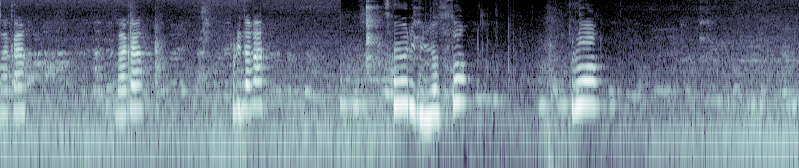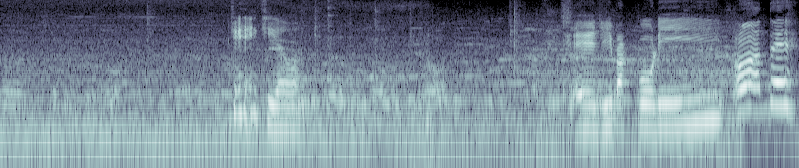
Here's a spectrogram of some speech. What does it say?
나가. 나가. 불이 나가. 서열이 밀렸어? 들어와. 귀여워. 돼지 박보리. 어, 안 돼.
